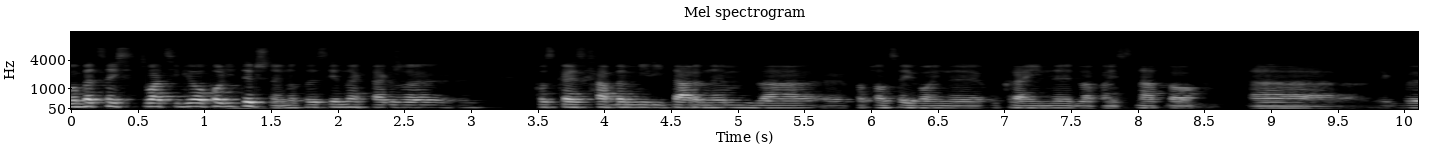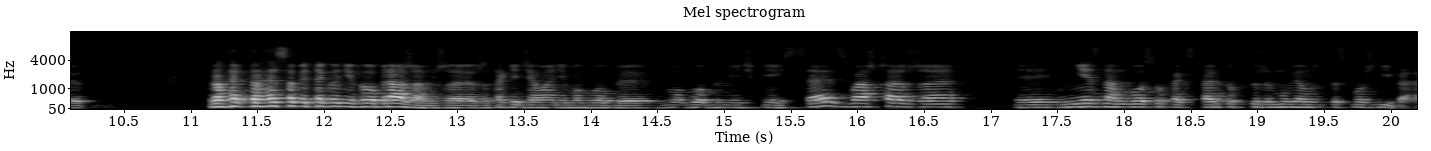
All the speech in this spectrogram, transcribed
w obecnej sytuacji geopolitycznej. No to jest jednak tak, że Polska jest hubem militarnym dla e, toczącej wojny Ukrainy, dla państw NATO. E, jakby trochę, trochę sobie tego nie wyobrażam, że, że takie działanie mogłoby, mogłoby mieć miejsce, zwłaszcza, że e, nie znam głosów ekspertów, którzy mówią, że to jest możliwe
